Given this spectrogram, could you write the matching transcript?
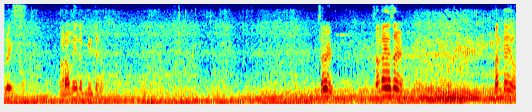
brace. Para may naghihintay. oh. Sir, saan kayo sir? Saan kayo?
